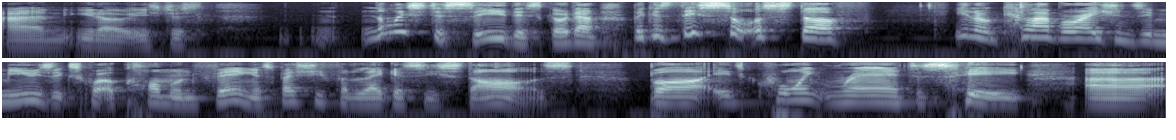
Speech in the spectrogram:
and you know, it's just nice to see this go down because this sort of stuff, you know, collaborations in music's quite a common thing, especially for legacy stars. But it's quite rare to see uh,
